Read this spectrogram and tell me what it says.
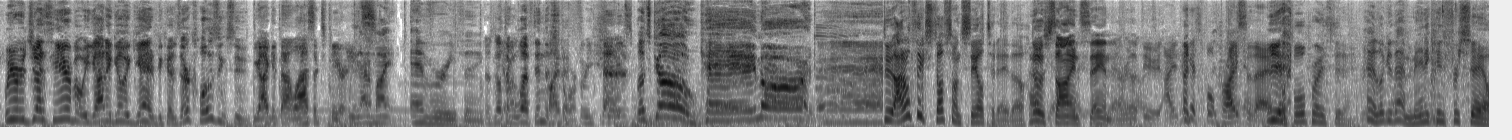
We were just here, but we gotta go again because they're closing soon. We gotta get that last experience. We gotta buy everything. There's nothing yeah. left in the store. The Let's go! Kmart! Dude, I don't think stuff's on sale today, though. No signs saying that, really. Dude, I think it's full price today. Yeah, full price today. Hey, look at that. Mannequins for sale.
